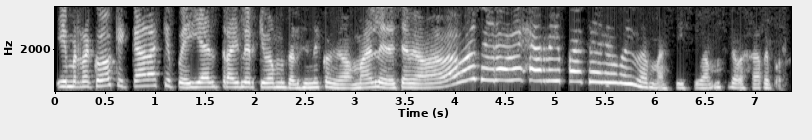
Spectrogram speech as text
Y me recuerdo que cada que veía el tráiler que íbamos al cine con mi mamá, le decía a mi mamá, vamos a ir a ver Harry Potter. Y mamá, sí, sí, vamos a ir a ver Harry Potter.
